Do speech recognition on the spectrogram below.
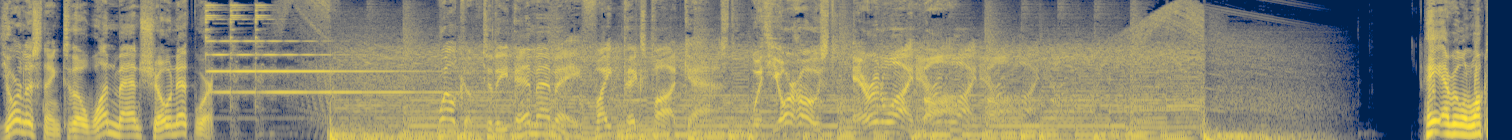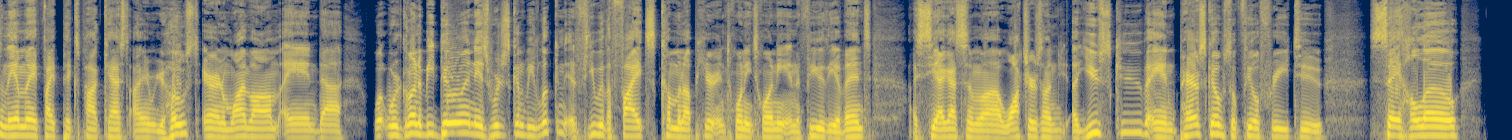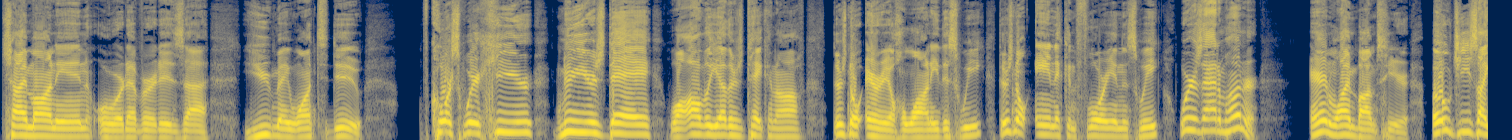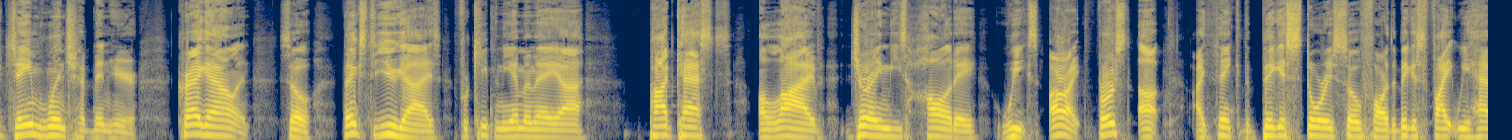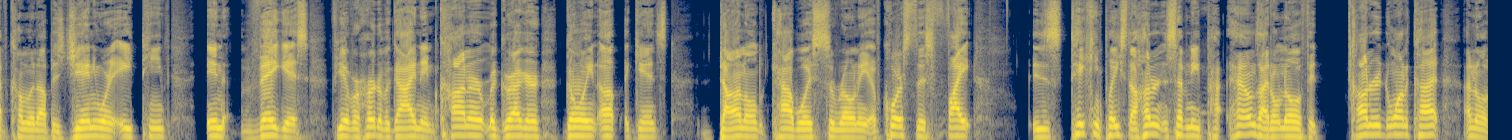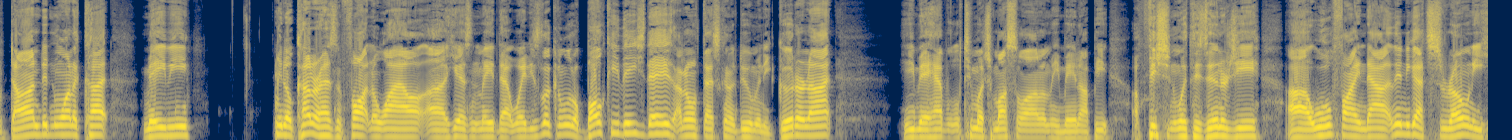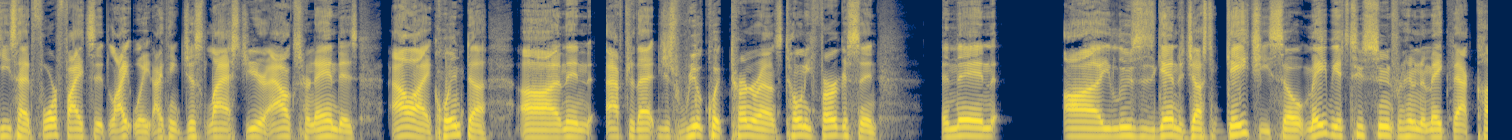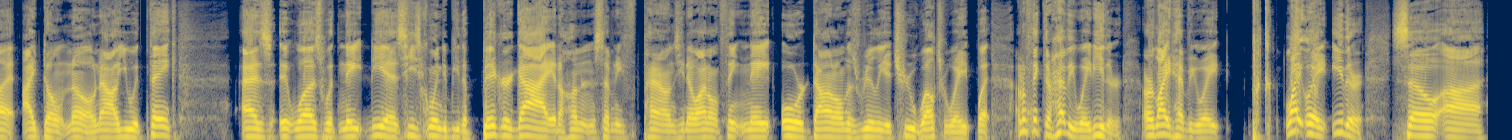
You're listening to the One Man Show Network. Welcome to the MMA Fight Picks Podcast with your host, Aaron Weinbaum. Hey everyone, welcome to the MMA Fight Picks Podcast. I am your host, Aaron Weinbaum, and uh, what we're going to be doing is we're just going to be looking at a few of the fights coming up here in 2020 and a few of the events. I see I got some uh, watchers on uh, YouTube and Periscope, so feel free to say hello, chime on in, or whatever it is uh, you may want to do. Of course, we're here New Year's Day while all the others are taking off. There's no Ariel Helwani this week. There's no Anik and Florian this week. Where's Adam Hunter? Aaron Weinbaum's here. OGs like James Lynch have been here. Craig Allen. So thanks to you guys for keeping the MMA uh, podcasts alive during these holiday weeks. All right, first up, I think the biggest story so far, the biggest fight we have coming up is January 18th in Vegas. If you ever heard of a guy named Conor McGregor going up against Donald Cowboy Cerrone, of course, this fight is taking place at 170 pounds. I don't know if it Conor didn't want to cut. I don't know if Don didn't want to cut. Maybe. You know, Conor hasn't fought in a while. Uh, he hasn't made that weight. He's looking a little bulky these days. I don't know if that's going to do him any good or not. He may have a little too much muscle on him. He may not be efficient with his energy. Uh, we'll find out. And then you got Cerrone. He's had four fights at lightweight, I think just last year. Alex Hernandez, Al Iaquinta. Uh, and then after that, just real quick turnarounds. Tony Ferguson. And then uh, he loses again to Justin Gaethje. So maybe it's too soon for him to make that cut. I don't know. Now, you would think as it was with Nate Diaz, he's going to be the bigger guy at 170 pounds. You know, I don't think Nate or Donald is really a true welterweight, but I don't think they're heavyweight either, or light heavyweight, lightweight either. So, uh,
